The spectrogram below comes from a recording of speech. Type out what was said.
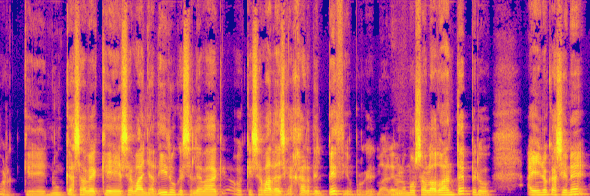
porque nunca sabes qué se va a añadir o qué se, le va, o qué se va a desgajar del pecio, porque Vale. no lo hemos hablado antes, pero hay en ocasiones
